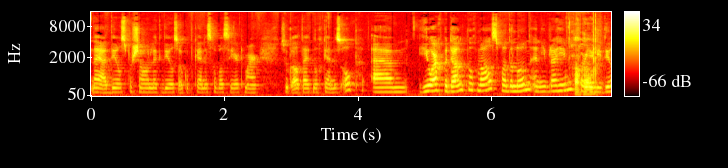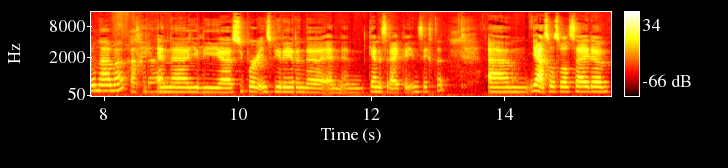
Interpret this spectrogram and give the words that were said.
nou ja, deels persoonlijk, deels ook op kennis gebaseerd. Maar zoek altijd nog kennis op. Um, heel erg bedankt nogmaals, Madelon en Ibrahim, voor jullie deelname. Graag gedaan. En uh, jullie super inspirerende en, en kennisrijke inzichten. Um, ja, zoals we al zeiden.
